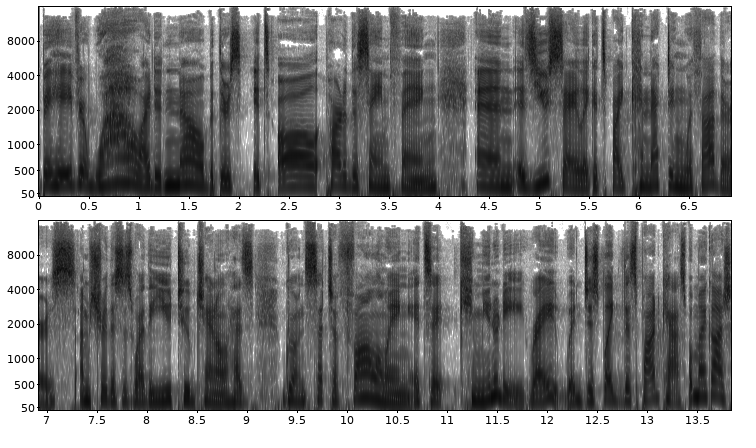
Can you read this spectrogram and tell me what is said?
behavior? Wow i didn't know. But there's it's all part of the same thing. And as you say like it's by connecting with others. I'm sure this is why the youtube channel has grown such a following. It's a community right? Just like this podcast. Oh my gosh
